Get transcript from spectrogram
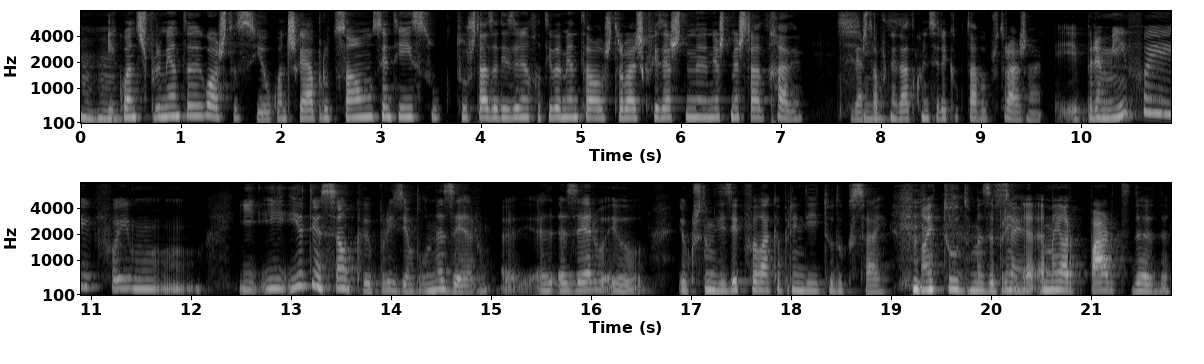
Uhum. E quando experimenta, gosta-se. Eu, quando cheguei à produção, senti isso que tu estás a dizer relativamente aos trabalhos que fizeste neste mestrado de rádio. Tiveste a oportunidade de conhecer aquilo que estava por trás, não é? E para mim foi. foi e, e, e, atenção, que, por exemplo, na Zero, a, a, Zero, eu, eu costumo dizer que foi lá que aprendi tudo o que sei. Não é tudo, mas aprendi, a, a, maior parte da.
